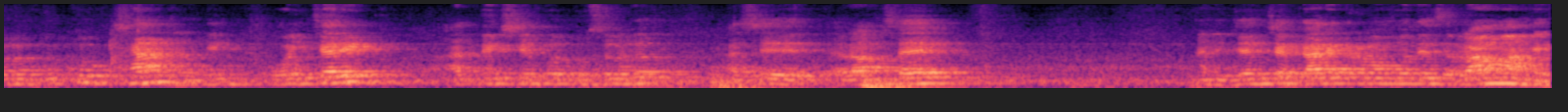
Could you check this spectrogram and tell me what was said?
परंतु खूप छान एक वैचारिक अध्यक्षपद उसळलं असे रामसाहेब आणि ज्यांच्या कार्यक्रमामध्येच राम आहे.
